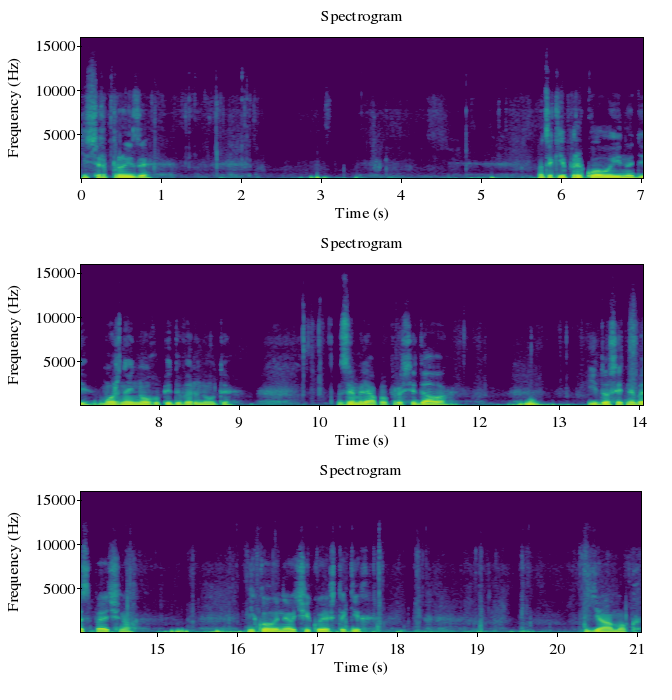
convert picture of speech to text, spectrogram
Отакі сюрпризи. Отакі приколи іноді. Можна й ногу підвернути. Земля попросідала і досить небезпечно. Ніколи не очікуєш таких ямок.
